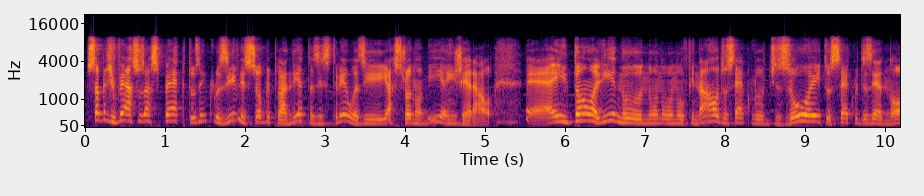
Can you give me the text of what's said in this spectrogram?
sobre diversos aspectos, inclusive sobre planetas, estrelas e astronomia em geral. É, então ali no, no, no final do século XVIII, século XIX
